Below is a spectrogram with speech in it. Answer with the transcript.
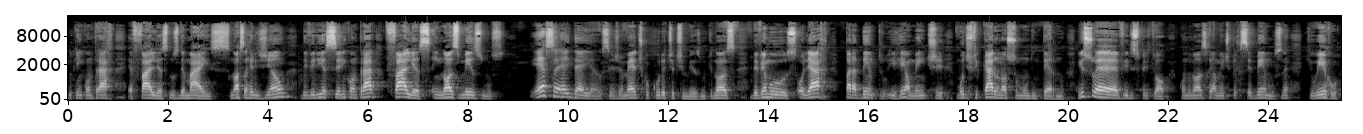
do que encontrar é, falhas nos demais. Nossa religião deveria ser encontrar falhas em nós mesmos. Essa é a ideia, ou seja, médico cura-te a ti mesmo, que nós devemos olhar para dentro e realmente modificar o nosso mundo interno. Isso é vida espiritual, quando nós realmente percebemos né, que o erro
